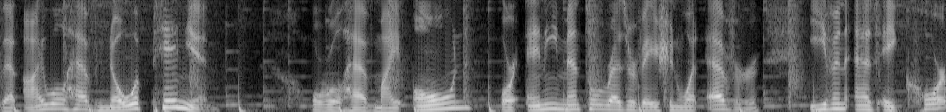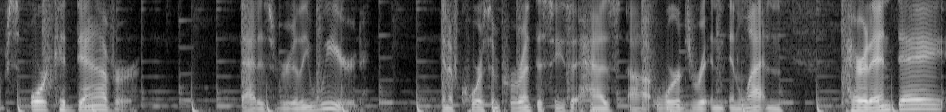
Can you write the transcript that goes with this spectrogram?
that I will have no opinion or will have my own or any mental reservation whatever, even as a corpse or cadaver. That is really weird. And of course, in parentheses, it has uh, words written in Latin, perente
